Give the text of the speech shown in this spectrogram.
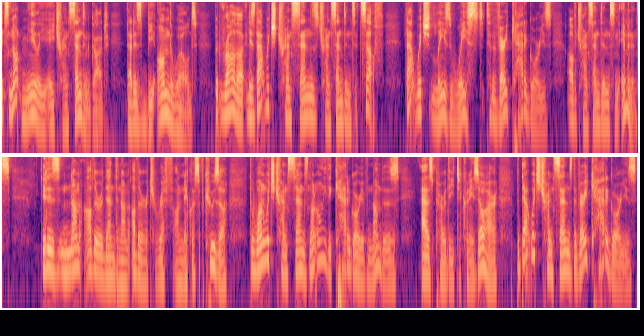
It's not merely a transcendent God that is beyond the world, but rather it is that which transcends transcendence itself, that which lays waste to the very categories of transcendence and immanence. It is none other than the none other, to riff on Nicholas of Cusa, the one which transcends not only the category of numbers, as per the Tikkun Zohar, but that which transcends the very categories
